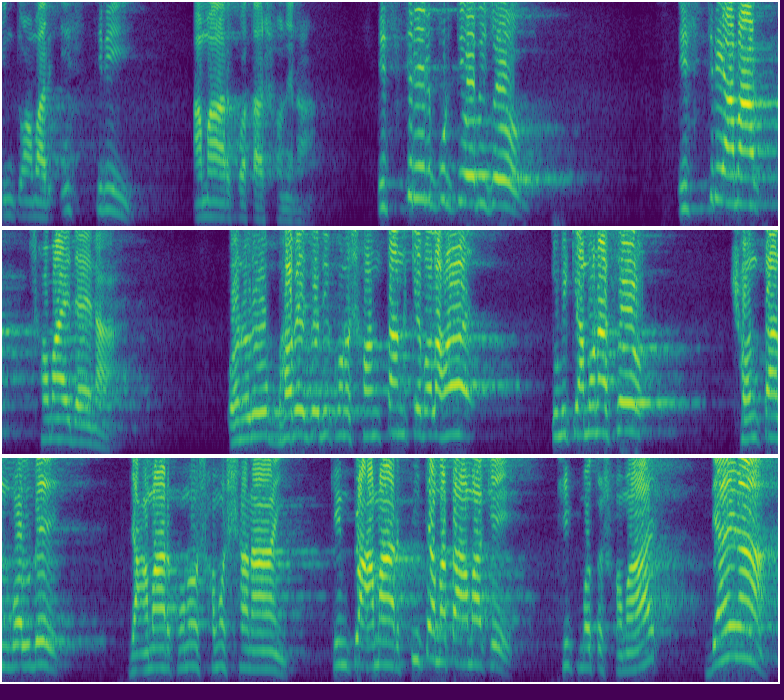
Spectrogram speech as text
কিন্তু আমার স্ত্রী আমার কথা শোনে না। স্ত্রীর প্রতি অভিযোগ, স্ত্রী আমার সময় দেয় না। অনুরূপ ভাবে যদি কোনো সন্তানকে বলা হয়, তুমি কেমন আছো? সন্তান বলবে যে, আমার কোনো সমস্যা নাই। কিন্তু আমার পিতামাতা আমাকে ঠিক মতো সময় দেয় না।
